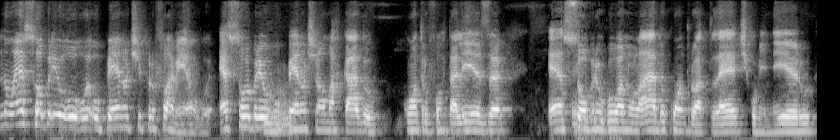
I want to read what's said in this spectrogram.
não é sobre o, o, o pênalti para o Flamengo, é sobre uhum. o pênalti não marcado contra o Fortaleza, é sobre Sim. o gol anulado contra o Atlético Mineiro,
